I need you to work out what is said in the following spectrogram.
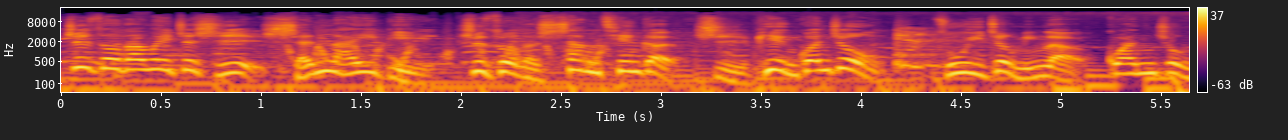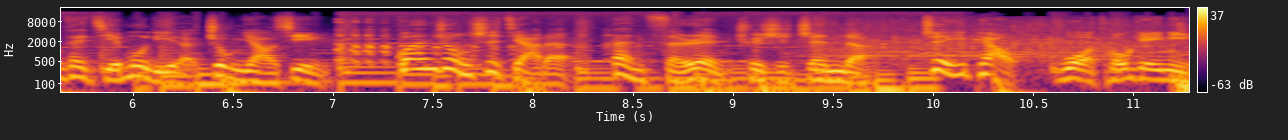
制作单位这时神来一笔，制作了上千个纸片观众，足以证明了观众在节目里的重要性。观众是假的，但责任却是真的。这一票我投给你。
